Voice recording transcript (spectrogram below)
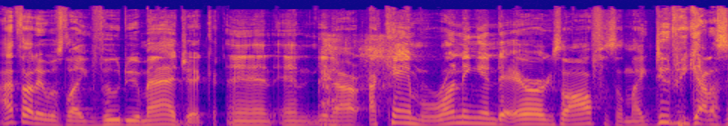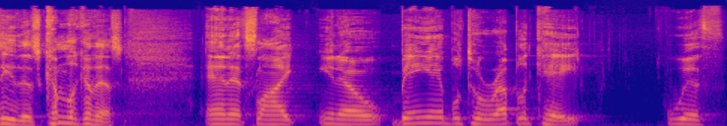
I thought it was like voodoo magic. And, and you know, I came running into Eric's office. I'm like, dude, we got to see this. Come look at this. And it's like, you know, being able to replicate with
